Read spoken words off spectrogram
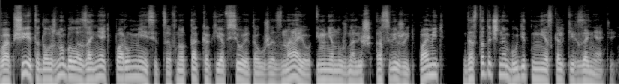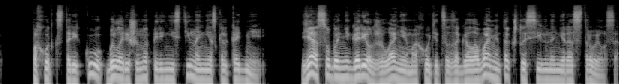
Вообще это должно было занять пару месяцев, но так как я все это уже знаю и мне нужно лишь освежить память, достаточно будет нескольких занятий. Поход к старику было решено перенести на несколько дней. Я особо не горел желанием охотиться за головами, так что сильно не расстроился.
